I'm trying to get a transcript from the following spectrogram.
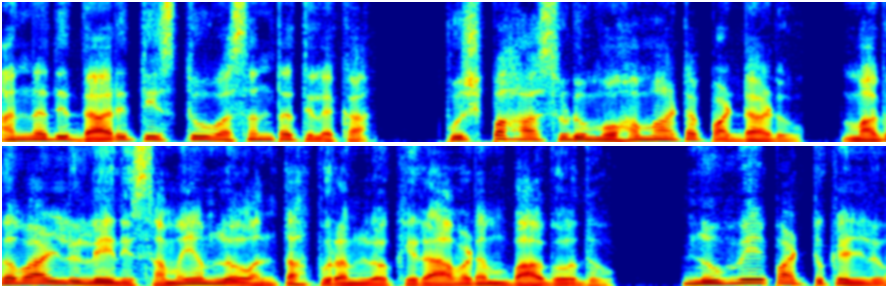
అన్నది దారితీస్తూ వసంతతిలక పుష్పహాసుడు మొహమాట పడ్డాడు. మగవాళ్ళు లేని సమయంలో అంతఃపురంలోకి రావడం బాగోదు. నువ్వే పట్టుకెళ్ళు.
